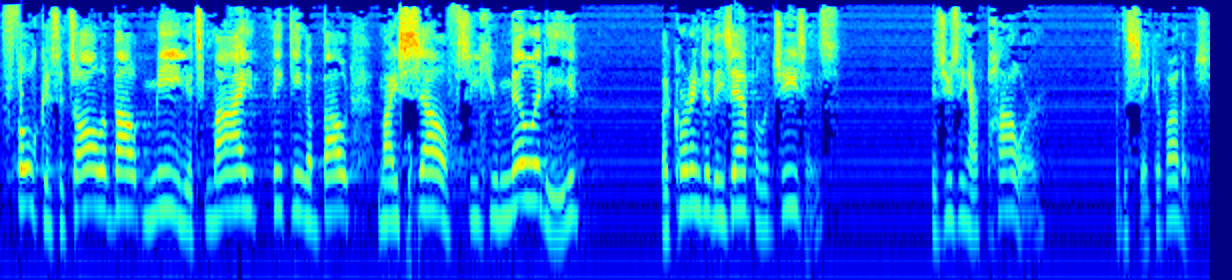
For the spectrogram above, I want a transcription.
focus. It's all about me. It's my thinking about myself. See, humility, according to the example of Jesus, is using our power for the sake of others.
